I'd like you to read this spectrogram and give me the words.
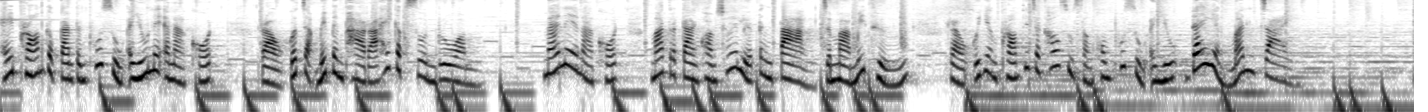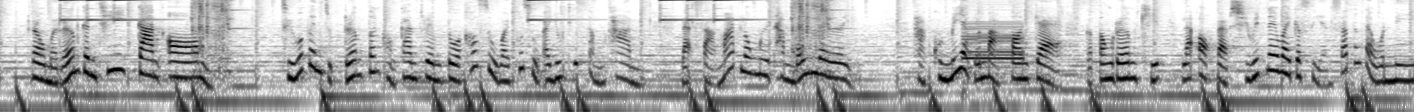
ให้พร้อมกับการเป็นผู้สูงอายุในอนาคต เราก็จะไม่เป็นภาระให้กับส่วนรวม แม้ในอนาคต มาตรการความช่วยเหลือต่างๆ จะมาไม่ถึง เราก็ยังพร้อมที่จะเข้าสู่สังคมผู้สูงอายุได้อย่างมั่นใจ เรามาเริ่มกันที่การออม ถือว่าเป็นจุดเริ่มต้นของการเตรียมตัวเข้าสู่วัยผู้สูงอายุที่สำคัญ และสามารถลงมือทำได้เลย หากคุณไม่อยากลำบากตอนแก่ ก็ต้องเริ่มคิดและออกแบบชีวิตในวัยเกษียณซะตั้งแต่วันนี้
